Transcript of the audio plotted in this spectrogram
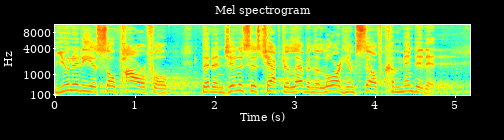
Unity is so powerful that in Genesis chapter 11, the Lord Himself commended it.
